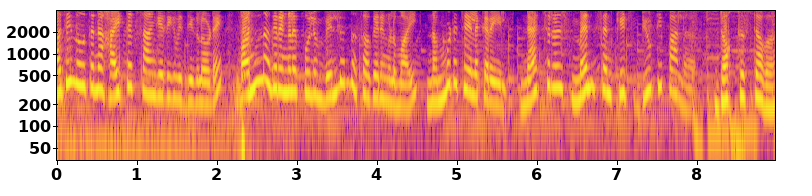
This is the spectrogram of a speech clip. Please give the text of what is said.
അതിനൂതന ഹൈടെക് സാങ്കേതിക വിദ്യകളോടെ വൻ നഗരങ്ങളെ പോലും വെല്ലുന്ന സൗകര്യങ്ങളുമായി നമ്മുടെ ചേലക്കരയിൽ Naturals men's and kids beauty parlour. Doctor സ്റ്റവർ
